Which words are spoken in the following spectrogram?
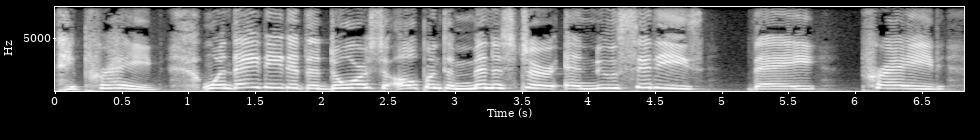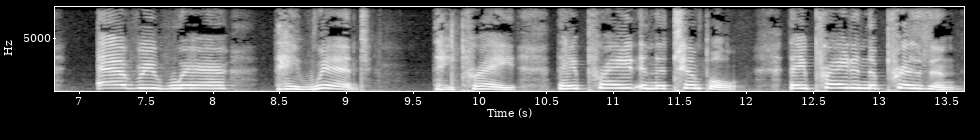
they prayed. When they needed the doors to open to minister in new cities, they prayed. Everywhere they went, they prayed. They prayed in the temple. They prayed in the prison.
